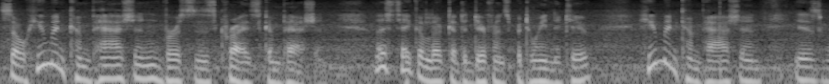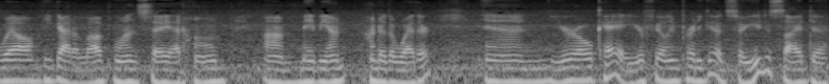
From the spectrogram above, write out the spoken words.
so human compassion versus Christ's compassion. Let's take a look at the difference between the two. Human compassion is well, you got a loved one, say at home, um, maybe un- under the weather, and you're okay. You're feeling pretty good. So you decide to,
